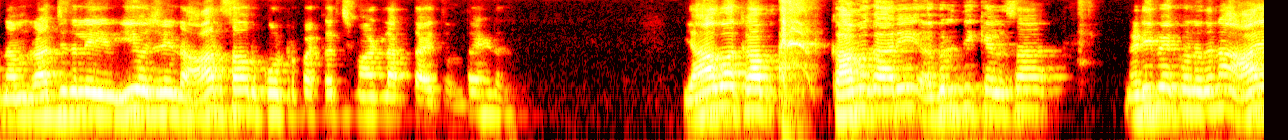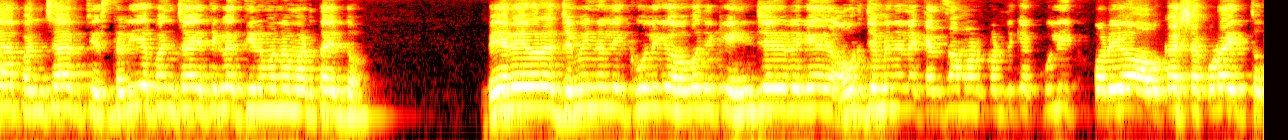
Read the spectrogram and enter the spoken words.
ನಮ್ಮ ರಾಜ್ಯದಲ್ಲಿ ಈ ಯೋಜನೆಯಿಂದ ಆರ್ ಸಾವಿರ ಕೋಟಿ ರೂಪಾಯಿ ಖರ್ಚು ಮಾಡ್ಲಾಗ್ತಾ ಇತ್ತು ಅಂತ ಹೇಳಿದ್ರು. ಯಾವ ಕಾಮ ಕಾಮಗಾರಿ ಅಭಿವೃದ್ಧಿ ಕೆಲಸ ನಡಿಬೇಕು ಅನ್ನೋದನ್ನ ಆಯಾ ಪಂಚಾಯತಿ, ಸ್ಥಳೀಯ ಪಂಚಾಯತಿಗಳೇ ತೀರ್ಮಾನ ಮಾಡ್ತಾ ಇದ್ದು. ಬೇರೆಯವರ ಜಮೀನಲ್ಲಿ ಕೂಲಿಗೆ ಹೋಗೋದಕ್ಕೆ ಹಿಂಜರಿಗೆ ಅವ್ರ ಜಮೀನಲ್ಲೇ ಕೆಲಸ ಮಾಡ್ಕೊಡೋದಕ್ಕೆ ಕೂಲಿ ಪಡೆಯೋ ಅವಕಾಶ ಕೂಡ ಇತ್ತು.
